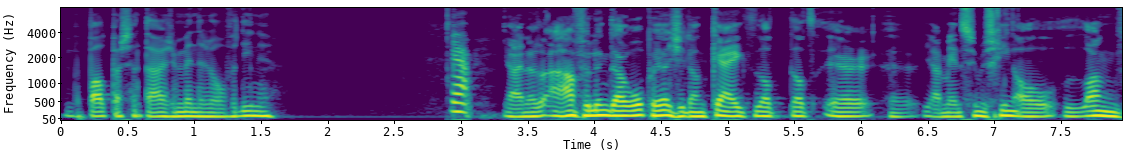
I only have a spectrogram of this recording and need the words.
bepaald percentage minder zal verdienen. Ja. ja, en als aanvulling daarop, hè, als je dan kijkt dat, dat er uh, ja, mensen misschien al lang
